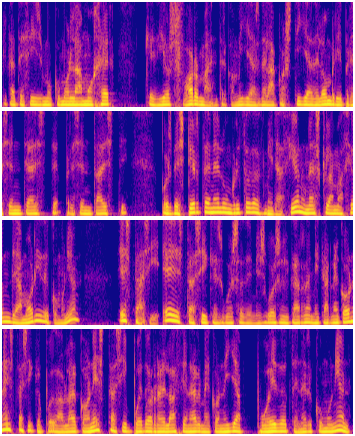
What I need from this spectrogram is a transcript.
el catecismo como la mujer que Dios forma, entre comillas, de la costilla del hombre y presenta a este, presenta a este, pues despierta en él un grito de admiración, una exclamación de amor y de comunión. Esta sí, esta sí que es hueso de mis huesos y carne de mi carne. Con esta sí que puedo hablar, con esta sí puedo relacionarme con ella, puedo tener comunión.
